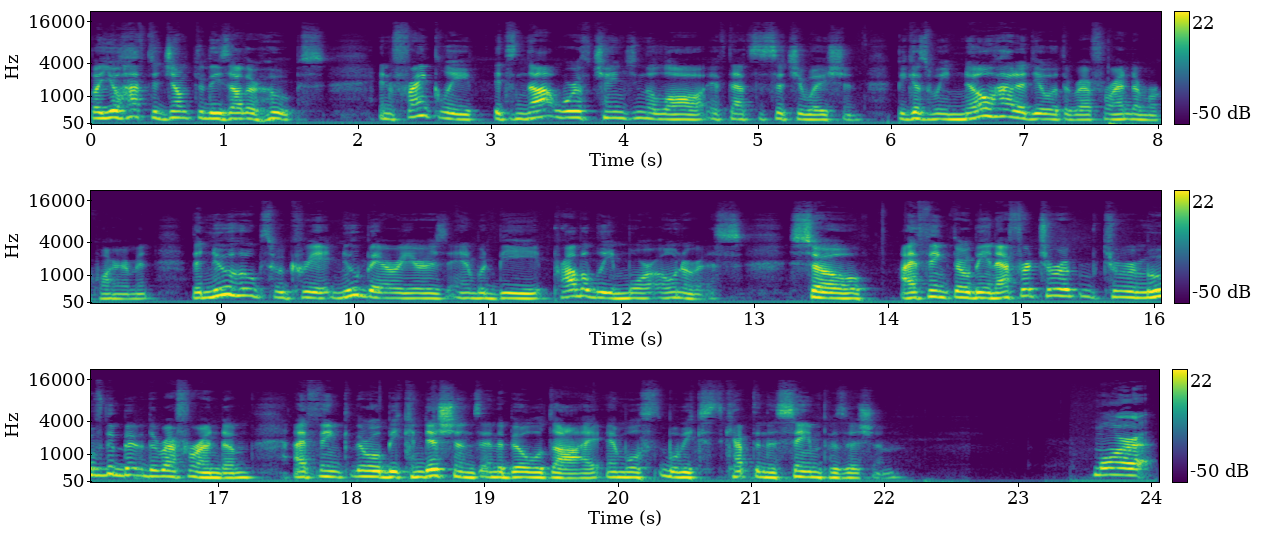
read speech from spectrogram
but you'll have to jump through these other hoops. And frankly, it's not worth changing the law if that's the situation, because we know how to deal with the referendum requirement. The new hoops would create new barriers and would be probably more onerous. So I think there will be an effort to, re- to remove the, the referendum. I think there will be conditions and the bill will die and will, will be kept in the same position. More,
